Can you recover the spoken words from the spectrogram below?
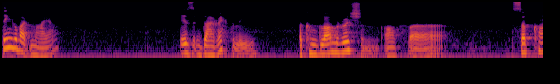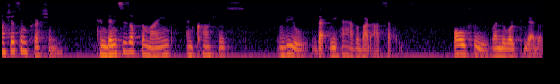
thing about Maya is directly a conglomeration of uh, subconscious impression, tendencies of the mind, and conscious view that we have about ourselves. All three when they work together.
